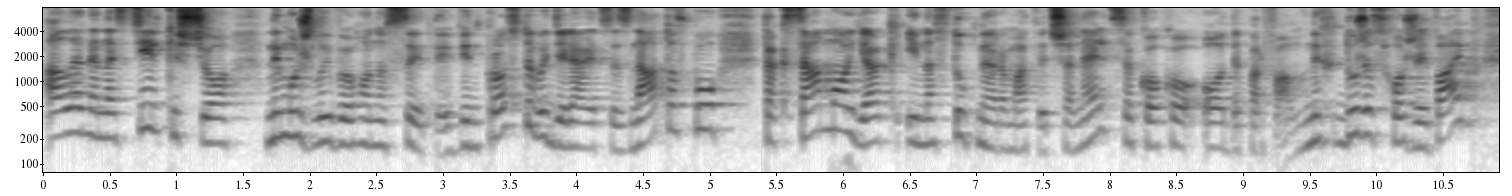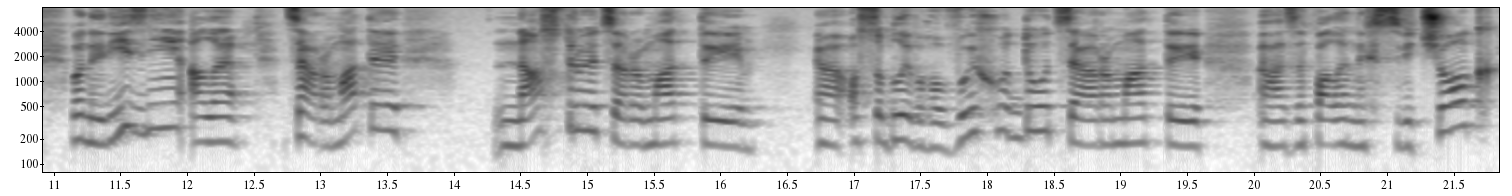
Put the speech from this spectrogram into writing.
але не настільки, що неможливо його носити. Він просто виділяється з натовпу, так само, як і наступний аромат від Chanel, це Coco Eau de Parfum. В них дуже схожий вайб, вони різні, але це аромати настрою, це аромати. Е, Особливого виходу, це аромати е, запалених свічок,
